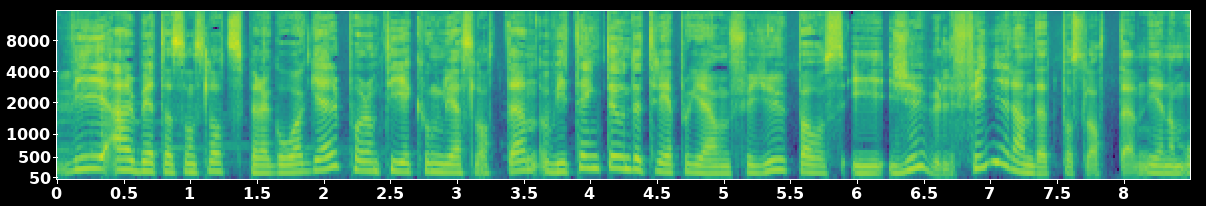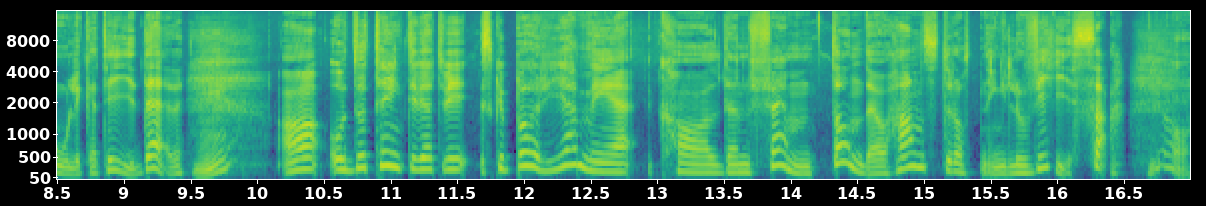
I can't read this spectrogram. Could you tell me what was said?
Vi arbetar som slottspedagoger på de tio kungliga slotten och vi tänkte under tre program fördjupa oss i julfirandet på slotten genom olika tider. Mm. Ja, och då tänkte vi att vi skulle börja med Karl den femtonde och hans drottning Lovisa. Ja.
